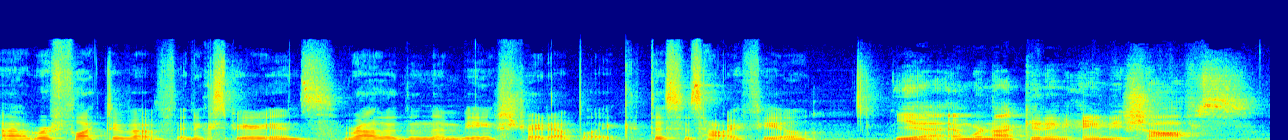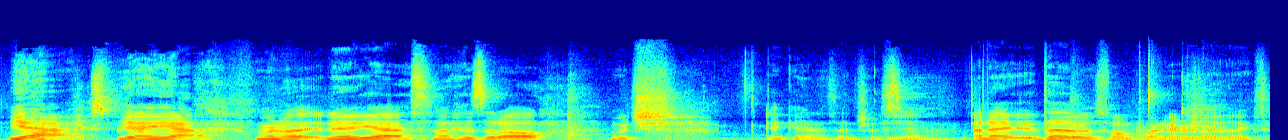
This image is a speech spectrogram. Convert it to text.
uh, reflective of an experience rather than them being straight up like this is how I feel. Yeah, and we're not getting Andy Shauf's. Yeah, Experience. yeah, yeah. We're not. No, yeah, it's not his at all. Which, again, is interesting. Yeah. And I that was one point I really liked.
